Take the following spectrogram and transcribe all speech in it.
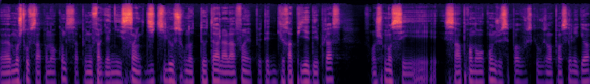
euh, moi je trouve ça à prendre en compte. Ça peut nous faire gagner 5-10 kilos sur notre total à la fin et peut-être grappiller des places. Franchement, c'est à prendre en compte. Je sais pas vous ce que vous en pensez, les gars.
